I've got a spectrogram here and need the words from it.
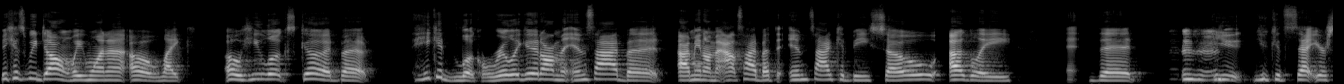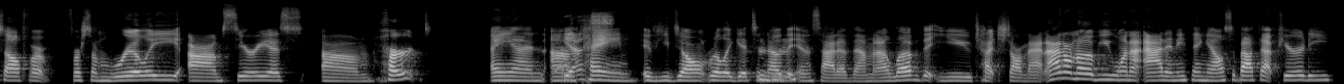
because we don't. We want to, oh, like, oh, he looks good, but he could look really good on the inside, but I mean, on the outside, but the inside could be so ugly eh, that mm-hmm. you you could set yourself up for some really um, serious um, hurt and um, Yes. pain if you don't really get to know the inside of them. And I love that you touched on that. I don't know if you want to add anything else about that purity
